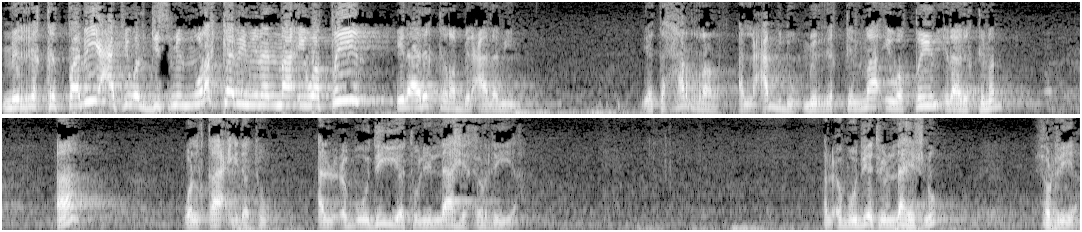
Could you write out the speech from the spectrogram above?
من رق الطبيعة والجسم المركب من الماء والطين إلى رق رب العالمين. يتحرر العبد من رق الماء والطين إلى رق من؟ أه؟ والقاعدة العبودية لله حرية. العبودية لله شنو؟ حرية.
